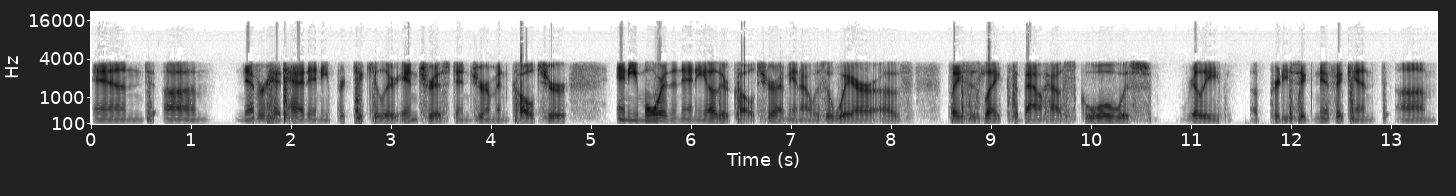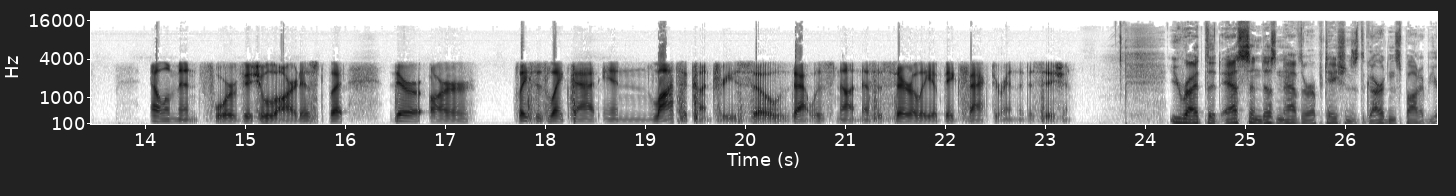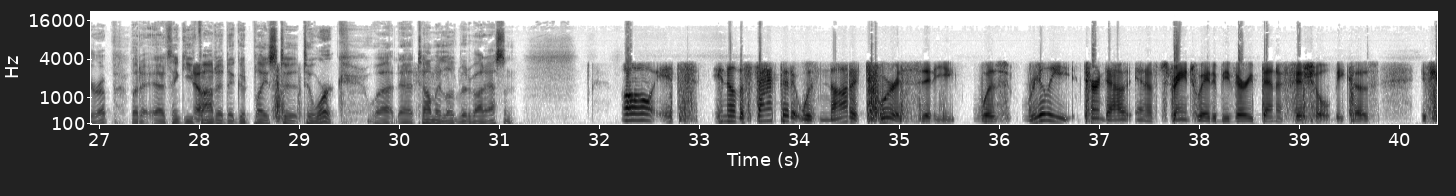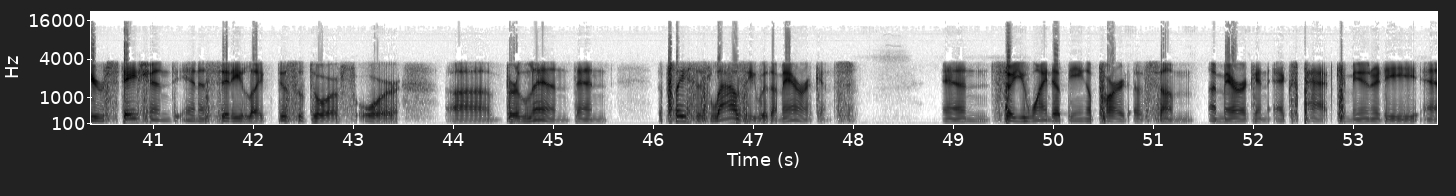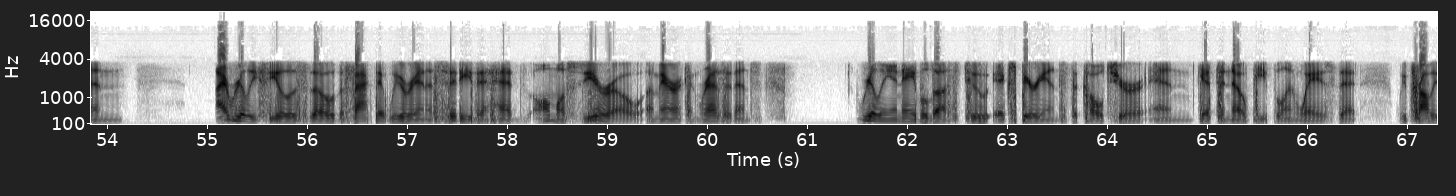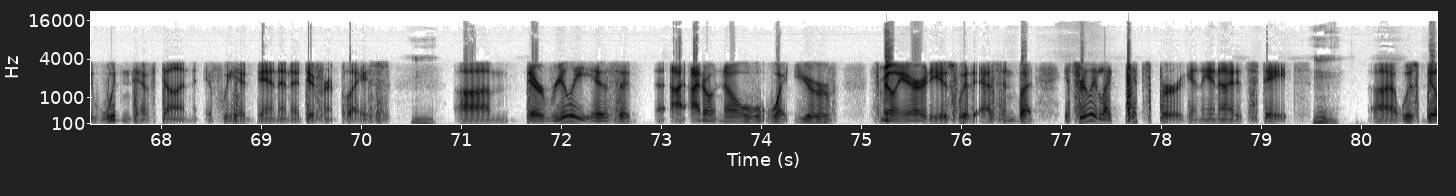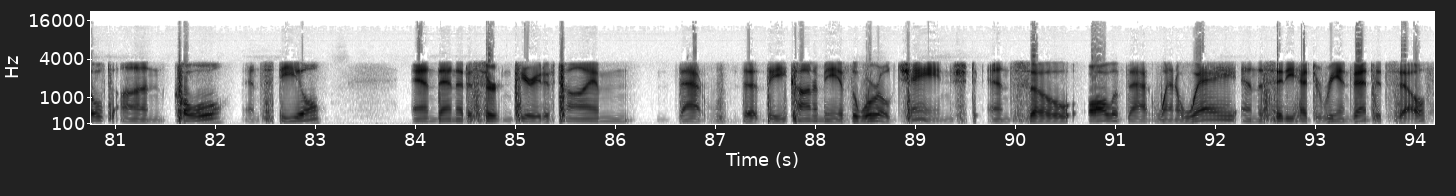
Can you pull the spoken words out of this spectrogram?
and um, never had had any particular interest in German culture any more than any other culture. I mean, I was aware of places like the Bauhaus School was really a pretty significant um, element for visual artists, but there are places like that in lots of countries, so that was not necessarily a big factor in the decision. You write that Essen doesn't have the reputation as the garden spot of Europe, but I think you No. found it a good place to, to work. Uh, tell me a little bit about Essen. Oh, it's you know the fact that it was not a tourist city was really turned out in a strange way to be very beneficial because if you're stationed in a city like Dusseldorf or uh, Berlin, then the place is lousy with Americans. And so you wind up being a part of some American expat community and I really feel as though the fact that we were in a city that had almost zero American residents really enabled us to experience the culture and get to know people in ways that we probably wouldn't have done if we had been in a different place. Mm. Um, there really is a I, I don't know what your familiarity is with Essen, but it's really like Pittsburgh in the United States. Mm. Uh, it was built on coal and steel, and then at a certain period of time, that the the economy of the world changed, and so all of that went away, and the city had to reinvent itself.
